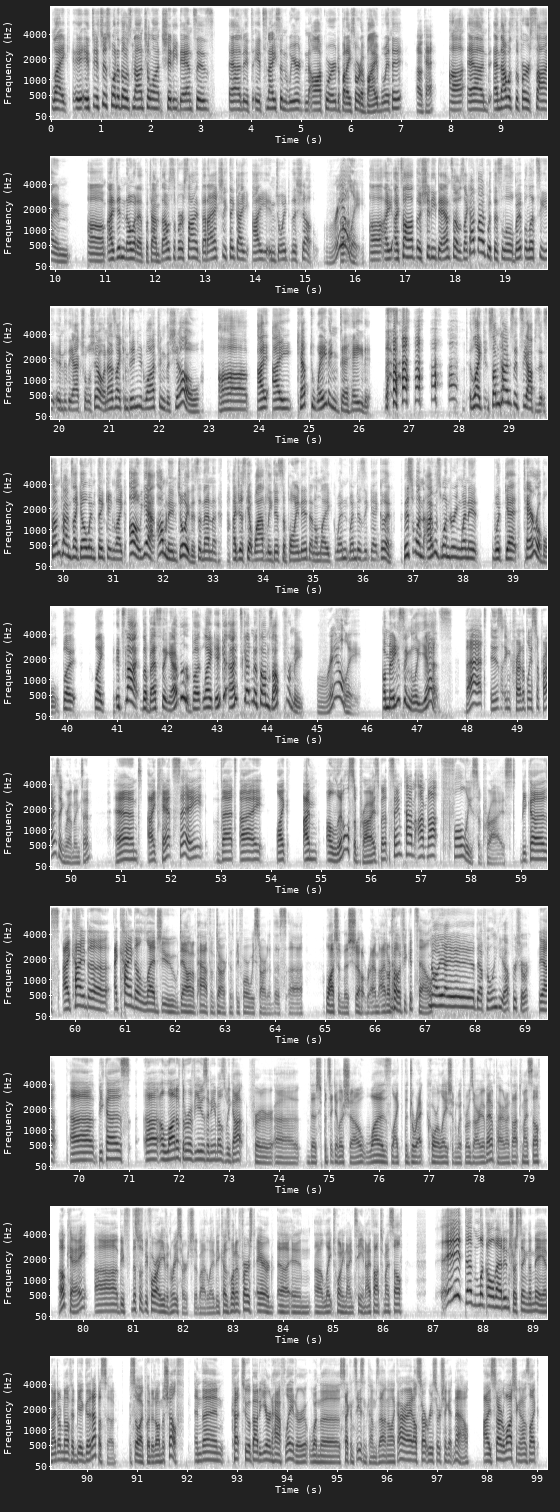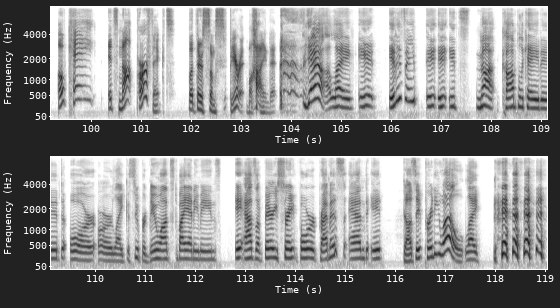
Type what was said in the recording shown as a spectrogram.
like it, it's just one of those nonchalant shitty dances and it's it's nice and weird and awkward but i sort of vibe with it Okay. uh and and that was the first sign um i didn't know it at the time that was the first sign that i actually think i i enjoyed the show Really? uh i i saw the shitty dance i was like i vibe with this a little bit but let's see into the actual show and as i continued watching the show uh i i kept waiting to hate it like sometimes it's the opposite. Sometimes I go in thinking like, "Oh yeah, I'm gonna enjoy this," and then I just get wildly disappointed, and I'm like, "When when does it get good?" This one, I was wondering when it would get terrible, but like, it's not the best thing ever, but like, it it's getting a thumbs up for me. really? Amazingly, yes. That is incredibly surprising, Remington. And I can't say that I like I'm a little surprised, but at the same time I'm not fully surprised because I kind of I kind of led you down a path of darkness before we started this uh watching this show, Rem. I don't know if you could tell. No, yeah, yeah, yeah, yeah, definitely, yeah, for sure. Yeah, uh, because uh, a lot of the reviews and emails we got for uh, this particular show was like the direct correlation with Rosario Vampire, and I thought to myself, okay, uh, bef- this was before I even researched it, by the way, because when it first aired uh, in uh, late 2019, I thought to myself, it doesn't look all that interesting to me, and I don't know if it'd be a good episode. So I put it on the shelf. And then cut to about a year and a half later when the second season comes out, and I'm like, all right, I'll start researching it now. I started watching it, and I was like, okay, it's not perfect, but there's some spirit behind it. yeah like it it is a it, it, it's not complicated or or like super nuanced by any means. It has a very straightforward premise and it does it pretty well. Like that,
